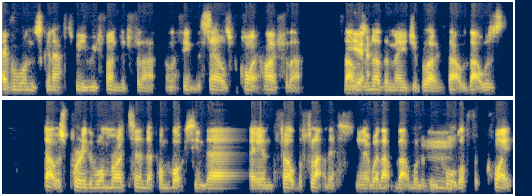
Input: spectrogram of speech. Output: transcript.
Everyone's going to have to be refunded for that, and I think the sales were quite high for that. That yeah. was another major blow. That that was that was probably the one where I turned up on Boxing Day and felt the flatness. You know, where that that would have been mm. called off at quite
